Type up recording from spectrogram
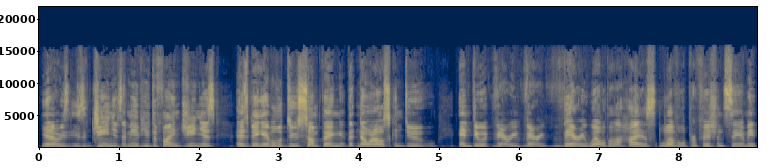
You know, he's, he's a genius. I mean, if you define genius as being able to do something that no one else can do and do it very, very, very well to the highest level of proficiency, I mean,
